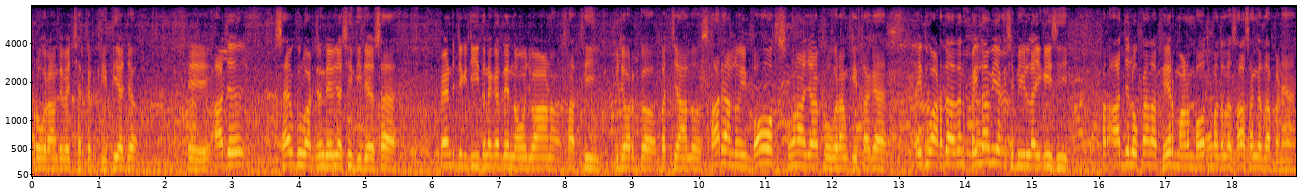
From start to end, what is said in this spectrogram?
ਪ੍ਰੋਗਰਾਮ ਦੇ ਵਿੱਚ ਸ਼ਿਰਕਤ ਕੀਤੀ ਅੱਜ। ਤੇ ਅੱਜ ਸਾਹਿਬ ਗੁਰੂ ਅਰਜਨ ਦੇਵ ਜੀ ਸ਼ਹੀਦੀ ਦਿਵਸ ਹੈ। ਪਿੰਡ ਜਗਜੀਤ ਨਗਰ ਦੇ ਨੌਜਵਾਨ ਸਾਥੀ, ਬਜ਼ੁਰਗ, ਬੱਚਿਆਂ ਵੱਲੋਂ, ਸਾਰਿਆਂ ਵੱਲੋਂ ਹੀ ਬਹੁਤ ਸੋਹਣਾ ਜਿਹਾ ਪ੍ਰੋਗਰਾਮ ਕੀਤਾ ਗਿਆ ਇਹ ਤੋਂ 8-10 ਦਿਨ ਪਹਿਲਾਂ ਵੀ ਇੱਕ ਛਬੀਲ ਲਾਈ ਗਈ ਸੀ, ਪਰ ਅੱਜ ਲੋਕਾਂ ਦਾ ਫੇਰ ਮਨ ਬਹੁਤ ਮਤਲਬ ਸਾਧ ਸੰਗਤ ਦਾ ਬਣਿਆ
